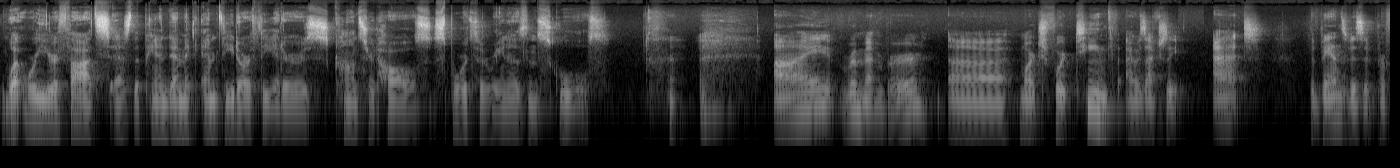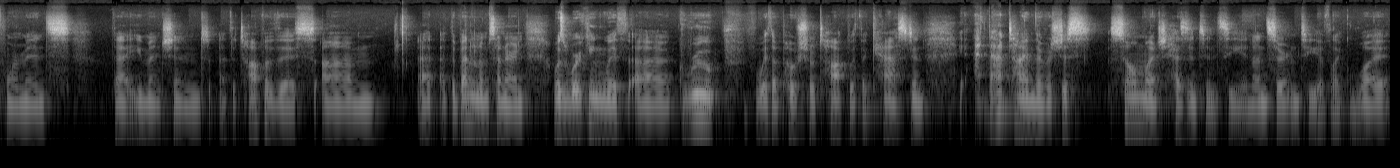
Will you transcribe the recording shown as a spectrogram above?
What were your thoughts as the pandemic emptied our theaters, concert halls, sports arenas, and schools? I remember uh, March 14th, I was actually at the Band's Visit performance that you mentioned at the top of this um, at, at the Benedum Center and was working with a group with a post show talk with the cast. And at that time, there was just so much hesitancy and uncertainty of like what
